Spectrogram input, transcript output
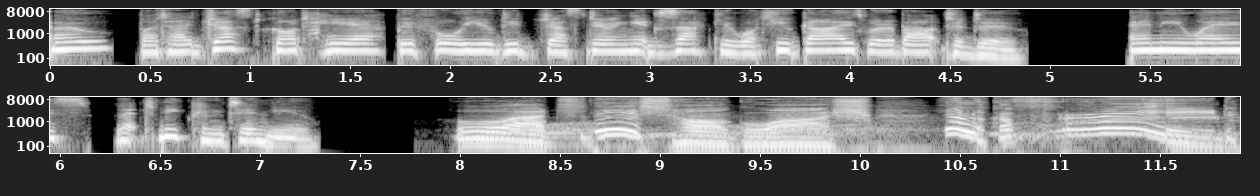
Oh, but I just got here before you did just doing exactly what you guys were about to do. Anyways, let me continue. What's this hogwash? You look afraid.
